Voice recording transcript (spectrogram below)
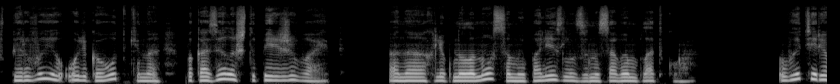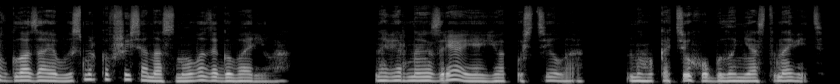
Впервые Ольга Уткина показала, что переживает. Она хлюпнула носом и полезла за носовым платком. Вытерев глаза и высморкавшись, она снова заговорила. Наверное, зря я ее отпустила, но Катюху было не остановить.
